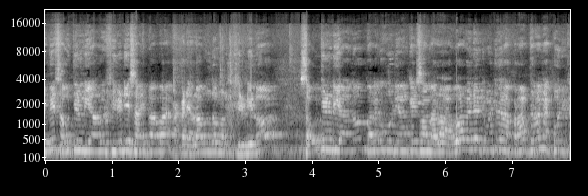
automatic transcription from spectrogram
ఇది సౌత్ ఇండియాలో షిరిడి సాయిబాబా అక్కడ ఎలా ఉందో మనకి షిరిడిలో సౌత్ ఇండియాలో గొలగమూడి వెంకయ్య స్వామి ఎలా అవ్వాలనేటువంటిది నా ప్రార్థన నా కోరిక.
